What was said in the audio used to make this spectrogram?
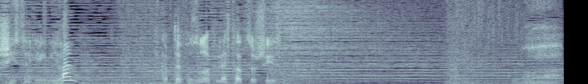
Schießt er gegen die Wand? Ich glaube, der versucht auf Lester zu schießen. Boah.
